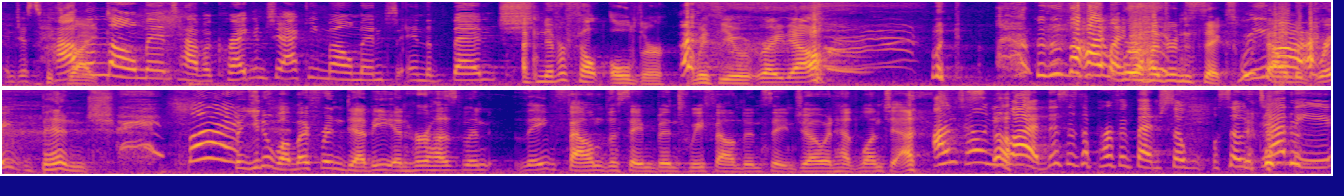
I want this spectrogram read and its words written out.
And just have right. a moment, have a Craig and Jackie moment in the bench. I've never felt older with you right now. This is the highlight. we're 106. We, We found are. a great bench. But, But you know what? My friend Debbie and her husband, they found the same bench we found in St. Joe and had lunch at. I'm telling you what, this is a perfect bench. So, so Debbie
